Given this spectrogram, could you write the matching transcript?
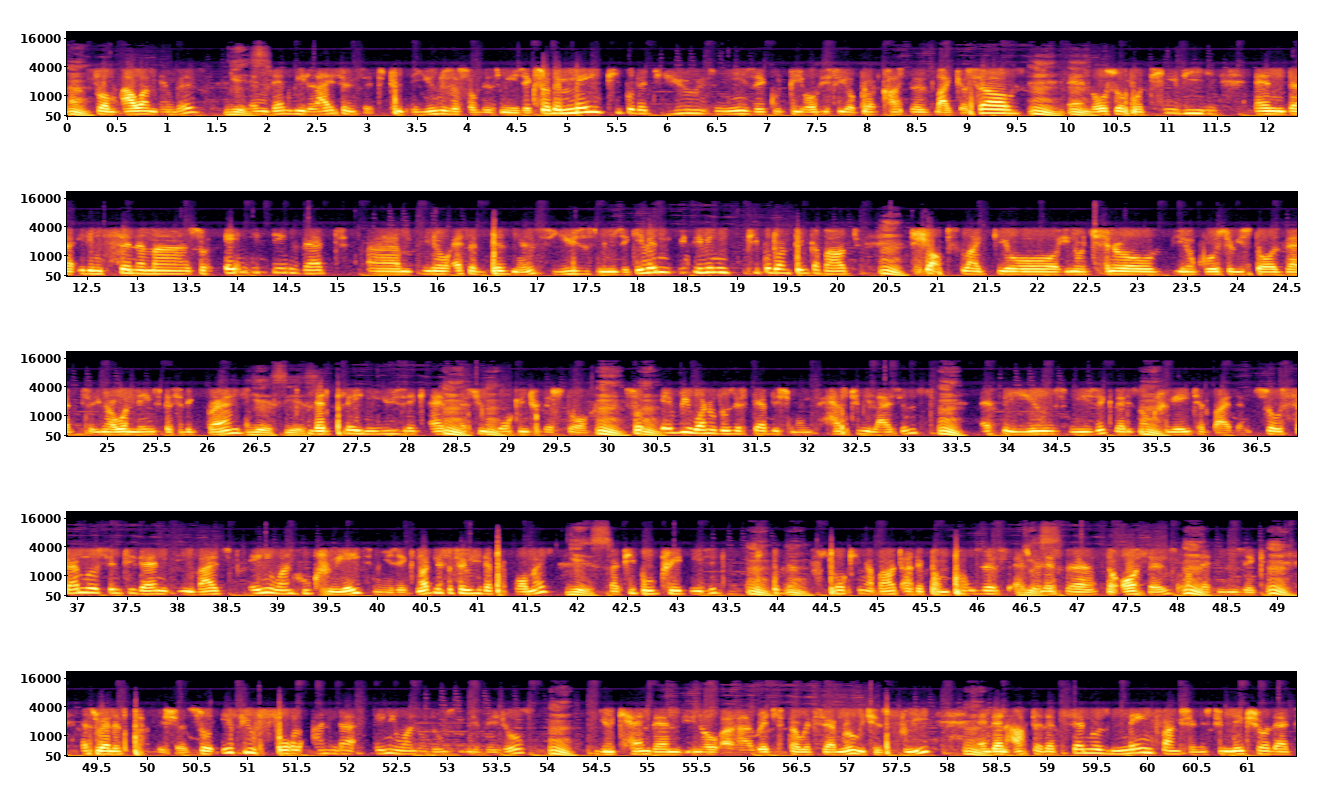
uh, from our members. Yes. And then we license it to the users of this music. So the main people that use music would be obviously your broadcasters like yourselves, and also for TV and uh, even cinema. So anything that um, you know, as a business uses music. Even even people don't think about hmm. shops like your, you know, general, you know, grocery stores that you know I won't name specific brands Yes, yes. that play music as, hmm, as you hmm. walk into the store. so every one of those establishments has to be licensed as they use music that is not hmm. created by them. So SAMRO simply then invites anyone who creates music, not necessarily the performers, yes. but people who create music. people that I'm talking about are the composers as Yes. well as the, the authors of hmm. that music, hmm. as well as publishers. So if you fall under any one of those individuals, you can then, you know, uh, register with SAMRO, which is free. And then after that, SAMRO's main function is to make sure that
